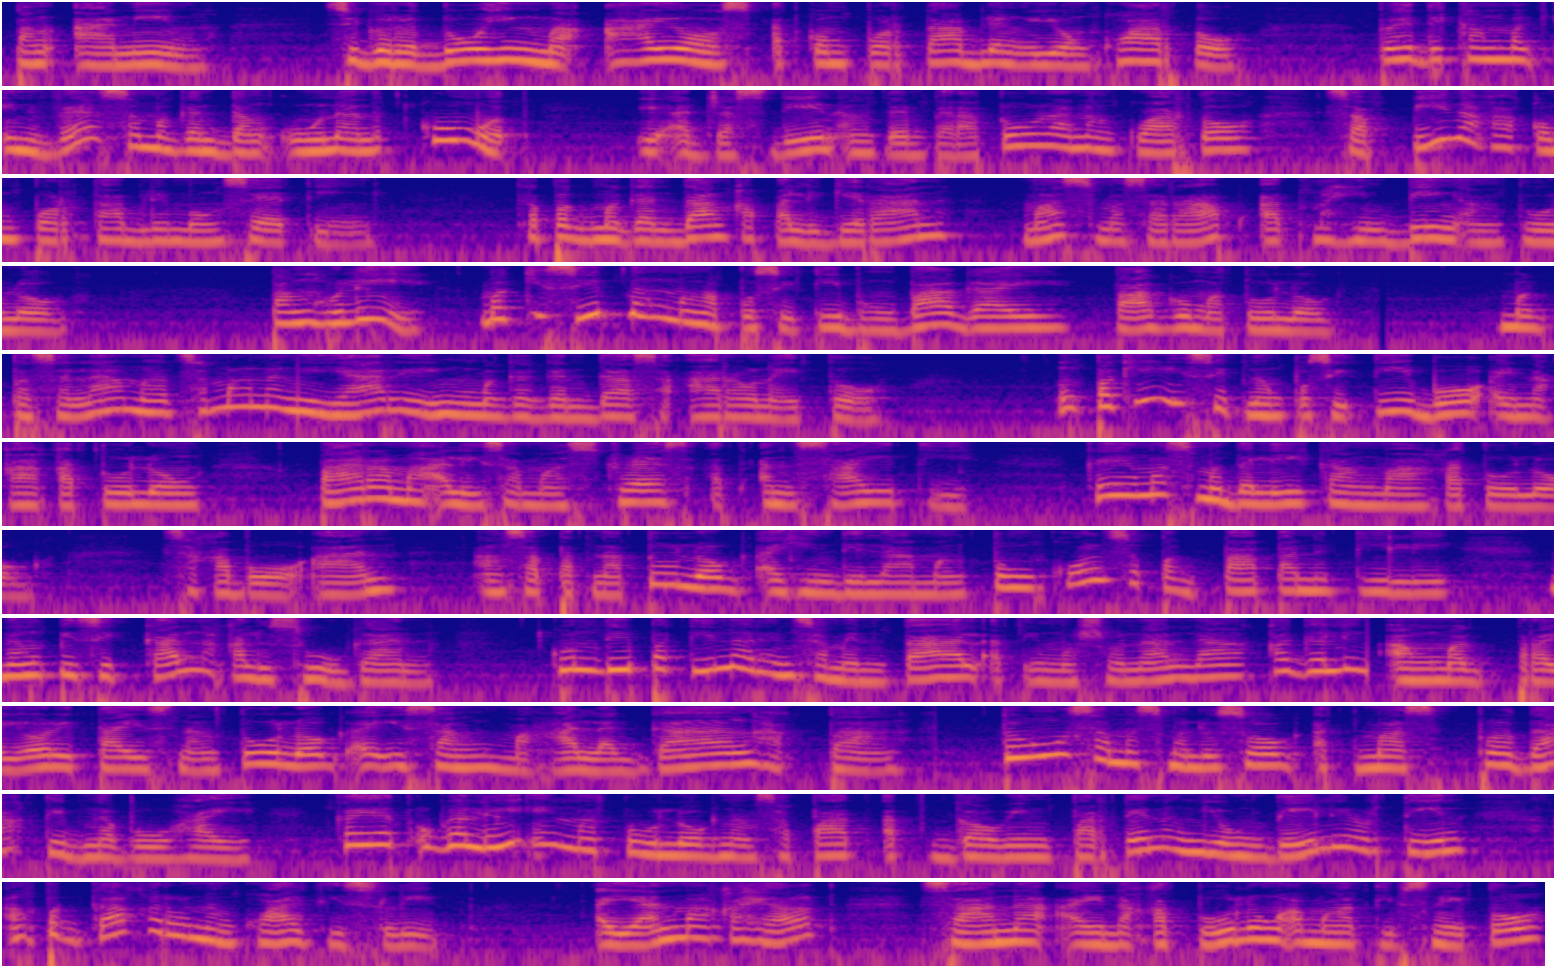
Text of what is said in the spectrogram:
Pang-anim, Siguraduhing maayos at komportable ang iyong kwarto. Pwede kang mag-invest sa magandang unan at kumot. I-adjust din ang temperatura ng kwarto sa pinakakomportable mong setting. Kapag magandang kapaligiran, mas masarap at mahimbing ang tulog. Panghuli, mag-isip ng mga positibong bagay bago matulog. Magpasalamat sa mga nangyayaring magaganda sa araw na ito. Ang pag-iisip ng positibo ay nakakatulong para maalis ang mga stress at anxiety, kaya mas madali kang makakatulog. Sa kabuuan, ang sapat na tulog ay hindi lamang tungkol sa pagpapanatili ng pisikal na kalusugan, kundi pati na rin sa mental at emosyonal na kagaling. Ang mag-prioritize ng tulog ay isang mahalagang hakbang tungo sa mas malusog at mas productive na buhay. Kaya't ugaliing matulog ng sapat at gawing parte ng iyong daily routine ang pagkakaroon ng quality sleep. Ayan mga ka-health, sana ay nakatulong ang mga tips na ito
